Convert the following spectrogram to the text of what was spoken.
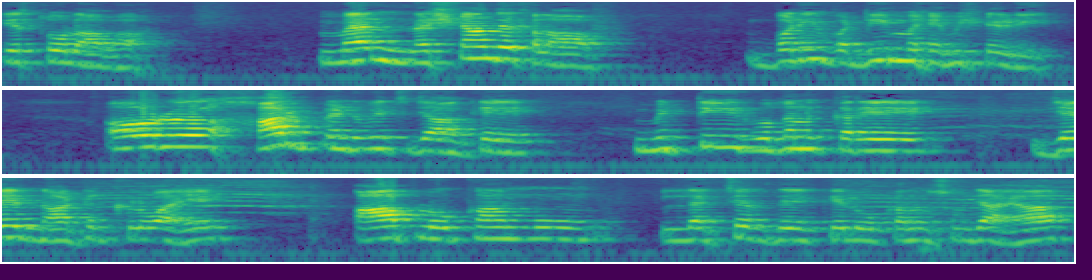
ਇਸ ਤੋਂ ਇਲਾਵਾ ਮੈਂ ਨਸ਼ਿਆਂ ਦੇ ਖਿਲਾਫ ਬੜੀ ਵੱਡੀ ਮੁਹਿੰਮ ਛੇੜੀ ਔਰ ਹਰ ਪਿੰਡ ਵਿੱਚ ਜਾ ਕੇ ਮਿੱਟੀ ਰੁਦਨ ਕਰੇ, ਜੇ ਨਾਟਕ ਖਲਵਾਏ, ਆਪ ਲੋਕਾਂ ਨੂੰ ਲੈਕਚਰ ਦੇ ਕੇ ਲੋਕਾਂ ਨੂੰ ਸਮਝਾਇਆ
